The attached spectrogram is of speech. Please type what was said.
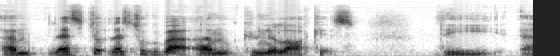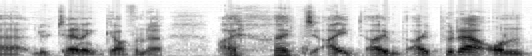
Um, let's talk let's talk about um, the uh, lieutenant governor. I, I I I put out on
